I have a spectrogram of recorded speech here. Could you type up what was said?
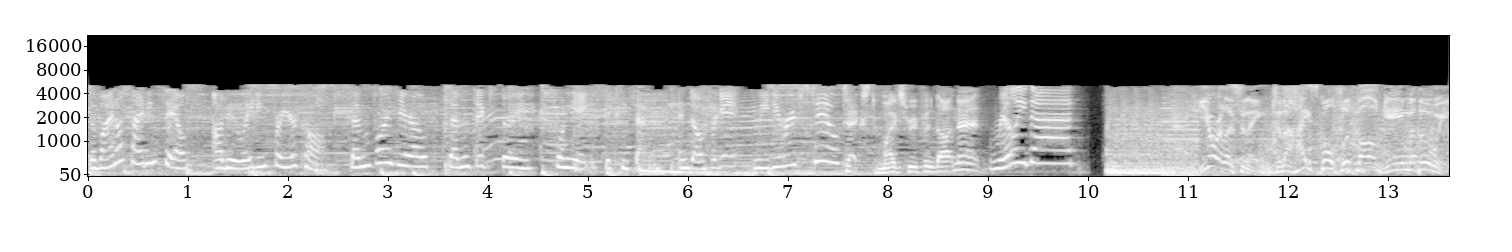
The vinyl siding sale, I'll be waiting for your call. 740-763-2867. And don't forget, we do roofs too. Text mikesroofing.net. Really, Dad? You're listening to the high school football game of the week,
